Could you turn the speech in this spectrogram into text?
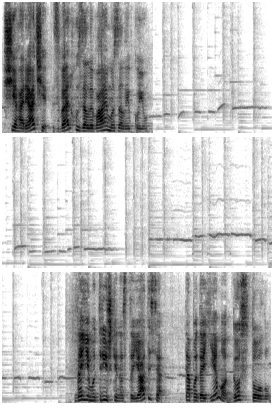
ще гарячі, зверху заливаємо заливкою. Даємо трішки настоятися та подаємо до столу.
